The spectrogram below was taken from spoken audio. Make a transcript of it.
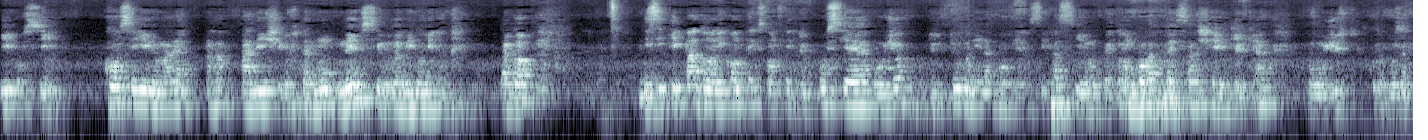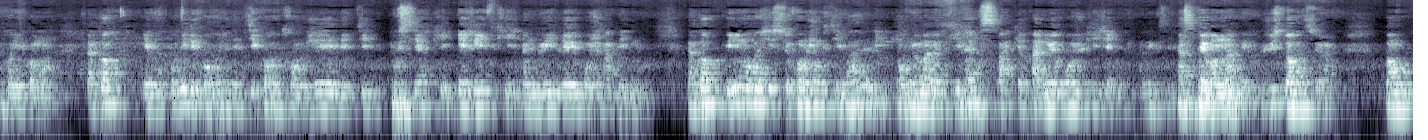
et aussi conseiller le malade à aller chez l'ophtalmo même si vous avez donné un traitement. D'accord? N'hésitez pas dans les contextes en fait, de poussière ou genre de tourner la paupière. C'est facile en fait. On pourra faire ça chez quelqu'un pour juste vous appreniez comment. D'accord? Et vous pouvez découvrir des petits corps étrangers, des petites poussières qui irritent, qui induisent les rouges rapidement. D'accord? Une hémorragie conjonctivale, pour le malade qui reste pas, qui a l'œil rouge qui avec cet aspect en juste le rassurer. Donc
